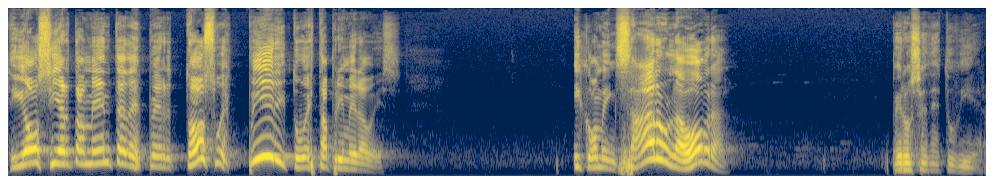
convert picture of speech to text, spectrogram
Dios ciertamente despertó su espíritu esta primera vez. Y comenzaron la obra, pero se detuvieron.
